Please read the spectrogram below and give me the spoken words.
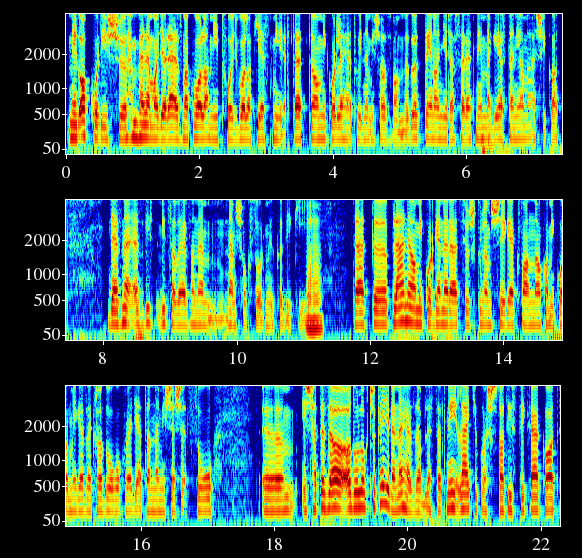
még akkor is belemagyaráznak valamit, hogy valaki ezt miért tette, amikor lehet, hogy nem is az van mögött. Én annyira szeretném megérteni a másikat. De ez, ne, ez vice versa nem, nem sokszor működik így. Uh-huh. Tehát pláne amikor generációs különbségek vannak, amikor még ezekre a dolgokra egyáltalán nem is esett szó, és hát ez a, a dolog csak egyre nehezebb lesz. Tehát látjuk a statisztikákat,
